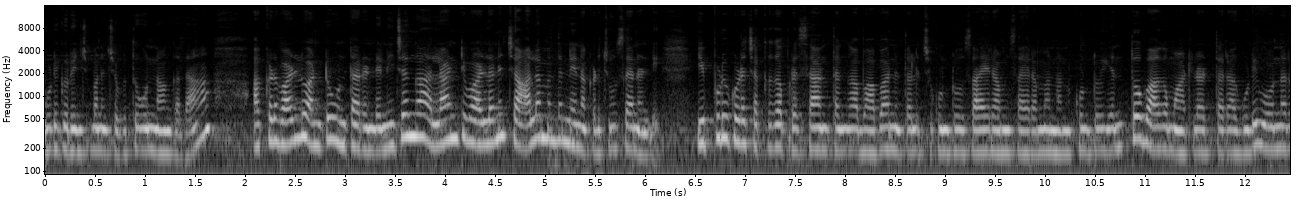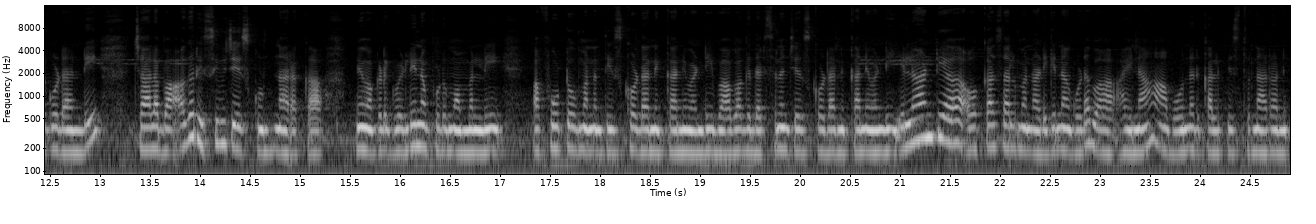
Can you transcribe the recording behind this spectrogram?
గుడి గురించి మనం చెబుతూ ఉన్నాం కదా అక్కడ వాళ్ళు అంటూ ఉంటారండి. నిజంగా అలాంటి వాళ్ళని చాలామందిని నేను అక్కడ చూశానండి. ఎప్పుడు కూడా చక్కగా ప్రశాంతంగా బాబాను తలుచుకుంటూ సాయిరామ్ సాయిరామ్ అని అనుకుంటూ ఎంతో బాగా మాట్లాడతారు ఆ గుడి ఓనర్ కూడా అండి. చాలా బాగా రిసీవ్ చేసుకుంటున్నారు అక్క మేము అక్కడికి వెళ్ళినప్పుడు మమ్మల్ని ఆ ఫోటో మనం తీసుకోవడానికి కానివ్వండి బాబాకి దర్శనం చేసుకోవడానికి కానివ్వండి ఎలాంటి అవకాశాలు మనం అడిగినా కూడా ఆయన ఆ ఓనర్ కల్పిస్తున్నారు అని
